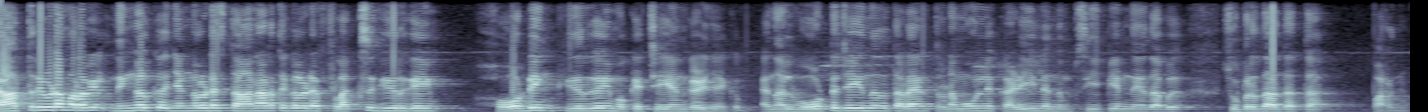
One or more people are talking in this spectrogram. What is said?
രാത്രിയുടെ മറവിൽ നിങ്ങൾക്ക് ഞങ്ങളുടെ സ്ഥാനാർത്ഥികളുടെ ഫ്ലക്സ് കീറുകയും ഹോർഡിംഗ് കീറുകയും ഒക്കെ ചെയ്യാൻ കഴിഞ്ഞേക്കും. എന്നാൽ വോട്ട് ചെയ്യുന്നത് തടയാൻ തൃണമൂലിന് കഴിയില്ലെന്നും സി നേതാവ് സുബ്രത ദത്ത പറഞ്ഞു.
